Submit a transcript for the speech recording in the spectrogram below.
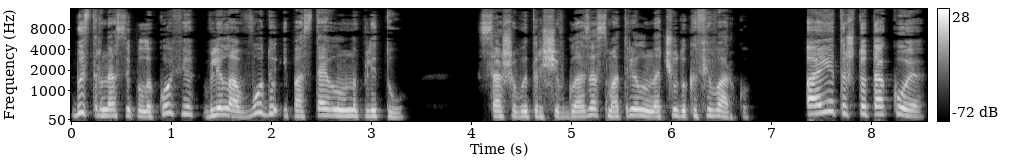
быстро насыпала кофе, влила в воду и поставила на плиту. Саша, вытаращив глаза, смотрела на чудо-кофеварку. «А это что такое?»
